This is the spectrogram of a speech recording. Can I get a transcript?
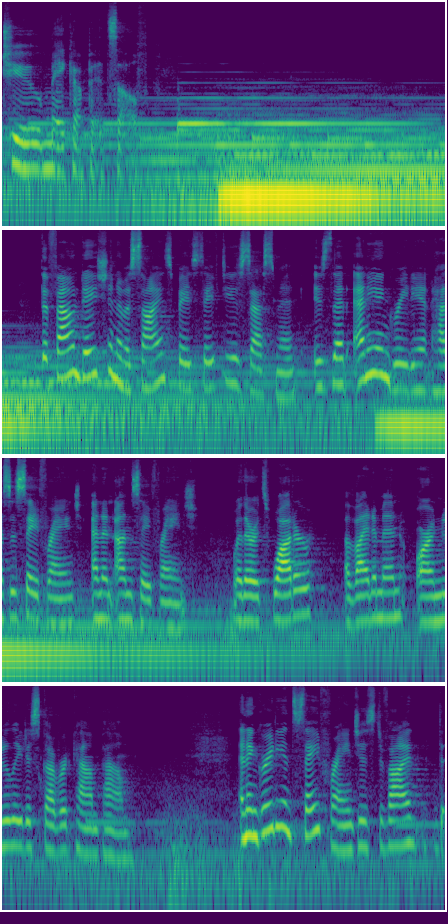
to makeup itself. The foundation of a science based safety assessment is that any ingredient has a safe range and an unsafe range, whether it's water, a vitamin, or a newly discovered compound. An ingredient's safe range is defined,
